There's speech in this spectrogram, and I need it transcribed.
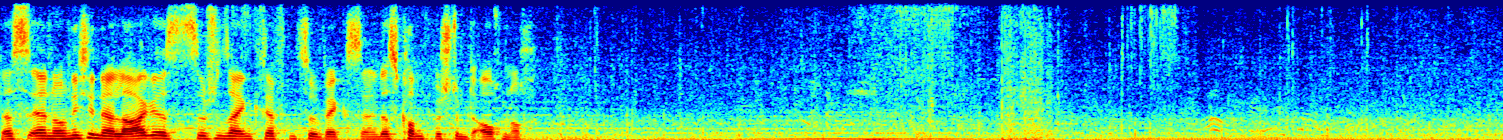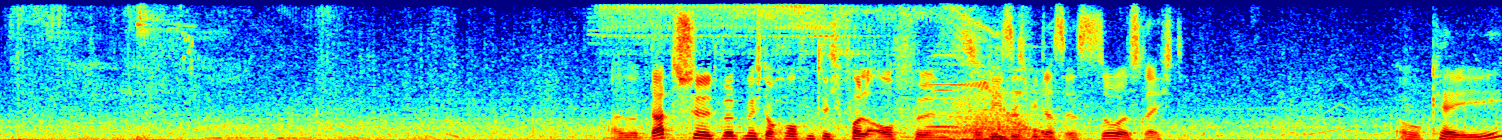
dass er noch nicht in der Lage ist, zwischen seinen Kräften zu wechseln. Das kommt bestimmt auch noch. Das Schild wird mich doch hoffentlich voll auffüllen, so riesig wie das ist. So ist recht. Okay.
